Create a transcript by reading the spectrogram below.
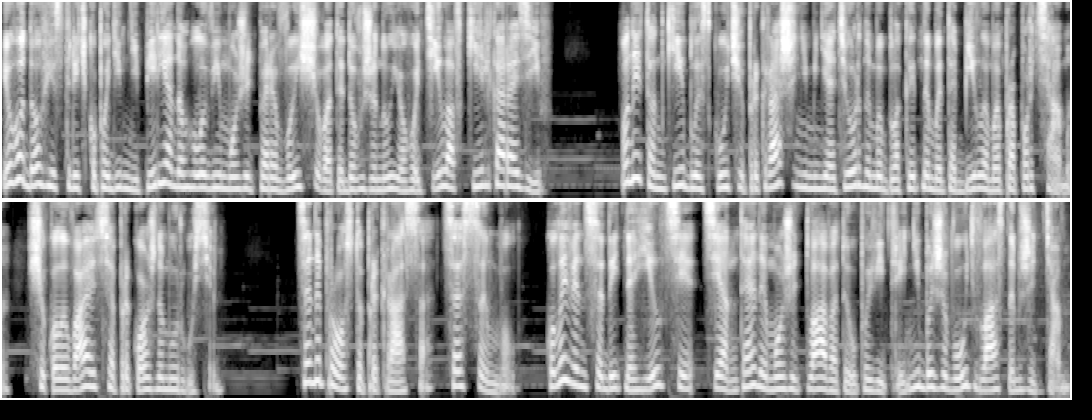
Його довгі стрічкоподібні пір'я на голові можуть перевищувати довжину його тіла в кілька разів. Вони тонкі, блискучі, прикрашені мініатюрними блакитними та білими прапорцями, що коливаються при кожному русі. Це не просто прикраса, це символ. Коли він сидить на гілці, ці антени можуть плавати у повітрі, ніби живуть власним життям.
